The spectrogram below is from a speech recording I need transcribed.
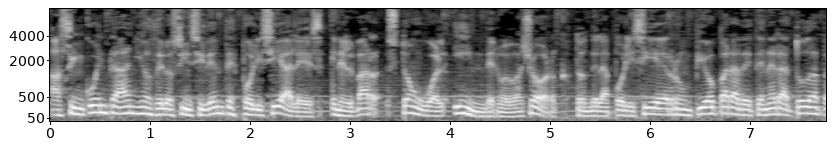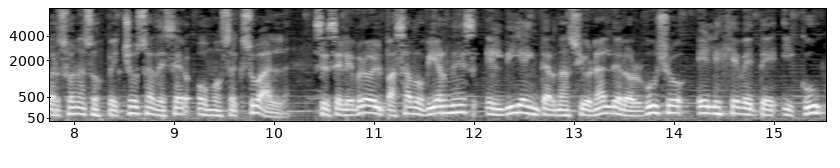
A 50 años de los incidentes policiales en el bar Stonewall Inn de Nueva York, donde la policía irrumpió para detener a toda persona sospechosa de ser homosexual, se celebró el pasado viernes el Día Internacional del Orgullo LGBTIQ,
